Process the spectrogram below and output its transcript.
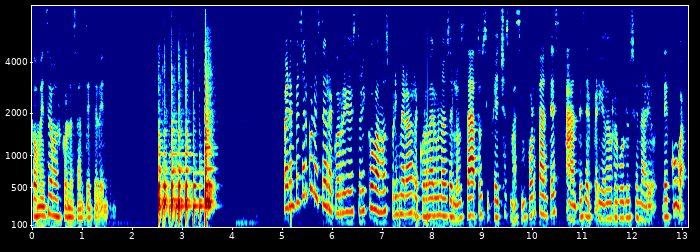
comencemos con los antecedentes. Para empezar con este recorrido histórico, vamos primero a recordar unos de los datos y fechas más importantes antes del periodo revolucionario de Cuba.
